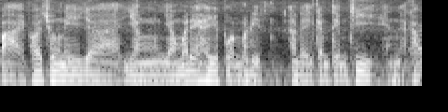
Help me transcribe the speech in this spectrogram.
ปลาย เพราะช่วงนี้จะยังยังไม่ได้ให้ผลผลิตอะไรกันเต็มที่นะครับ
